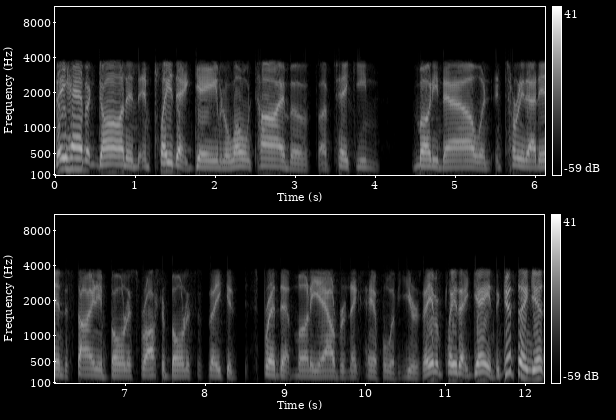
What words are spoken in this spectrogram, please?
They haven't gone and, and played that game in a long time of, of taking money now and, and turning that into signing bonus, roster bonuses. They could spread that money out over the next handful of years. They haven't played that game. The good thing is,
